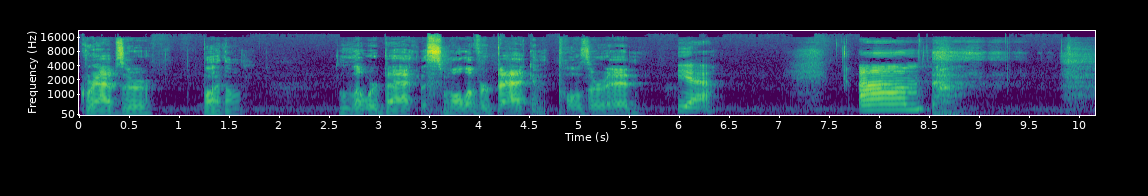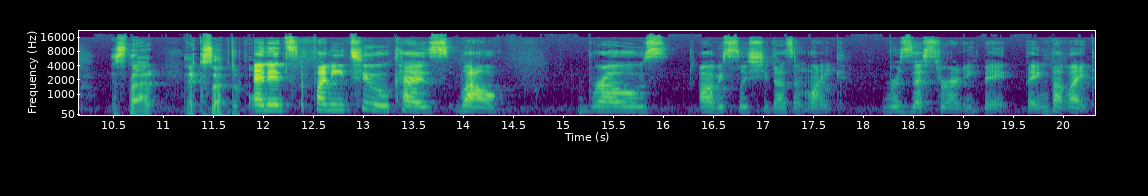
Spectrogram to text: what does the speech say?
grabs her by the lower back, the small of her back, and pulls her in. Yeah. Um, Is that acceptable? and it's funny too, cause well, Rose obviously she doesn't like resist or anything, thing, but like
